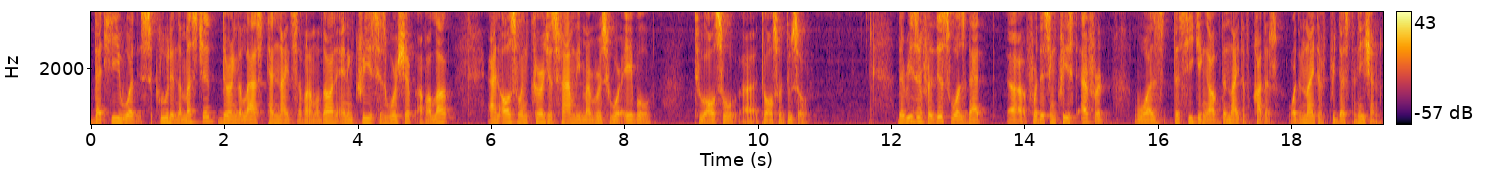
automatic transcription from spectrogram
that he would seclude in the masjid during the last 10 nights of Ramadan and increase his worship of Allah and also encourage his family members who were able to also, uh, to also do so. The reason for this was that uh, for this increased effort was the seeking of the night of Qadr or the night of predestination.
